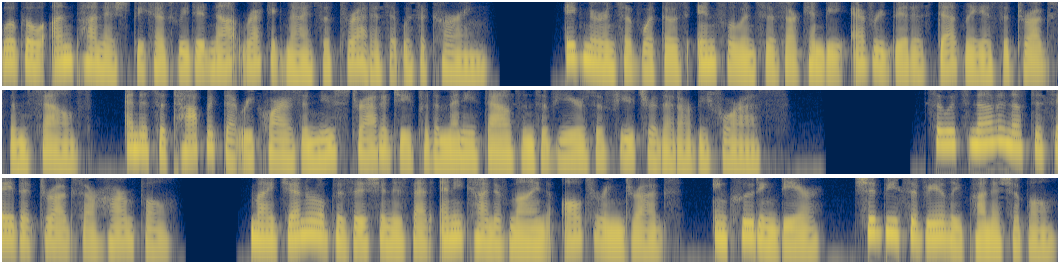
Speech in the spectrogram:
will go unpunished because we did not recognize the threat as it was occurring. Ignorance of what those influences are can be every bit as deadly as the drugs themselves, and it's a topic that requires a new strategy for the many thousands of years of future that are before us. So it's not enough to say that drugs are harmful. My general position is that any kind of mind altering drugs, including beer, should be severely punishable.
